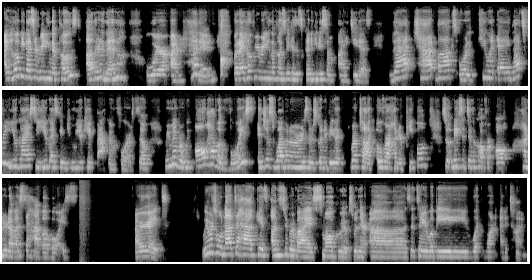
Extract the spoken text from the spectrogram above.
I hope you guys are reading the post other than where I'm headed, but I hope you're reading the post because it's going to give you some ideas. That chat box or the q&a that's for you guys so you guys can communicate back and forth. So remember we all have a voice. It's just webinars. There's going to be like we're up to like over 100 people. So it makes it difficult for all 100 of us to have a voice. All right we were told not to have kids unsupervised small groups when they're uh since they will be with one at a time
